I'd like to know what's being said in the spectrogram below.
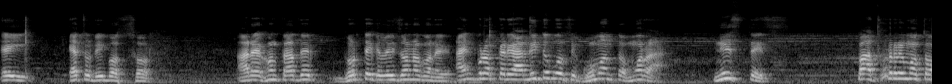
এই এতটি বৎসর। আর এখন তাদের ধরতে গেলে এই জনগণের আইন প্রয়োগকারী আগেই তো বলছে, ঘুমন্ত মরা, নিস্তেজ, পাথরের মতো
